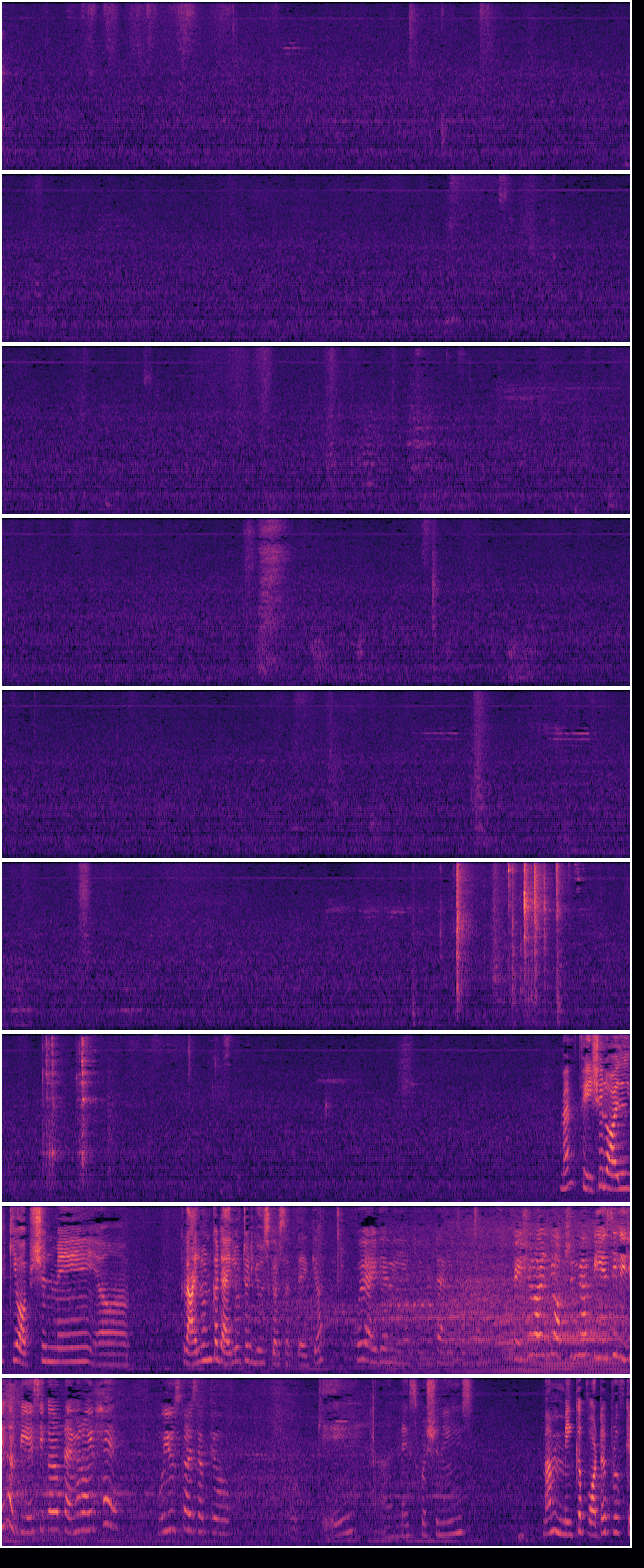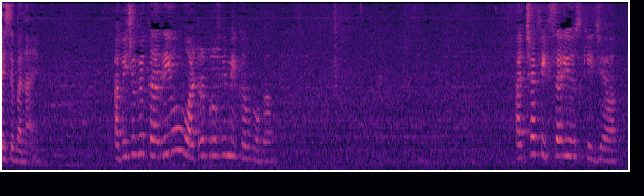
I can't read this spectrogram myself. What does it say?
मैम फेशियल ऑयल की ऑप्शन में क्राइलोन का डाइल्यूटेड यूज़ कर सकते हैं क्या? कोई आइडिया नहीं है कि डायलूटेड का। फेशियल ऑयल के ऑप्शन में आप पीएससी लीजिए ना पीएससी का प्राइमर ऑयल है वो यूज़ कर सकते हो। Okay next question is ma'am makeup waterproof कैसे बनाए? अभी जो मैं कर रही हूँ वाटर प्रूफ ही मेकअप होगा। अच्छा फिक्सर यूज़ कीजिए आप।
